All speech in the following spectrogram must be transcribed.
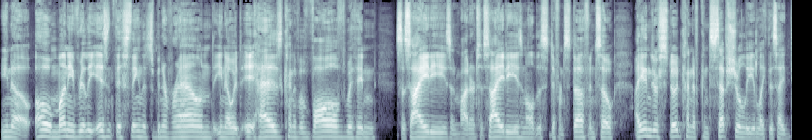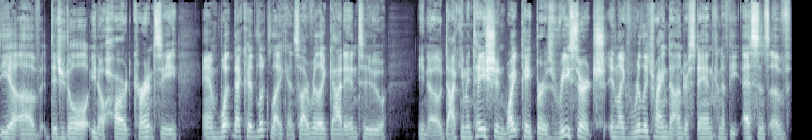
you know, oh, money really isn't this thing that's been around. You know, it, it has kind of evolved within societies and modern societies and all this different stuff. And so I understood kind of conceptually like this idea of digital, you know, hard currency and what that could look like. And so I really got into, you know, documentation, white papers, research, and like really trying to understand kind of the essence of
